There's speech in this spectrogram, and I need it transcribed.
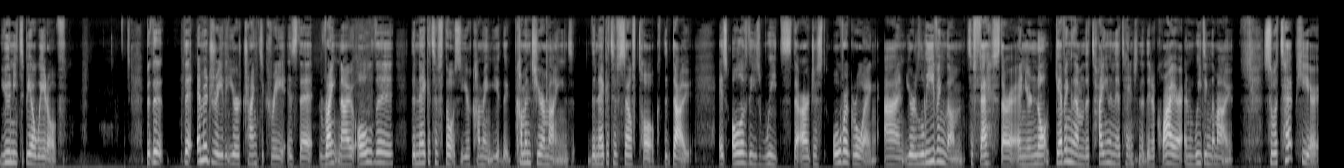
you need to be aware of. But the the imagery that you're trying to create is that right now all the the negative thoughts that you're coming that come into your mind, the negative self-talk, the doubt, it's all of these weeds that are just overgrowing and you're leaving them to fester and you're not giving them the time and the attention that they require and weeding them out. So, a tip here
